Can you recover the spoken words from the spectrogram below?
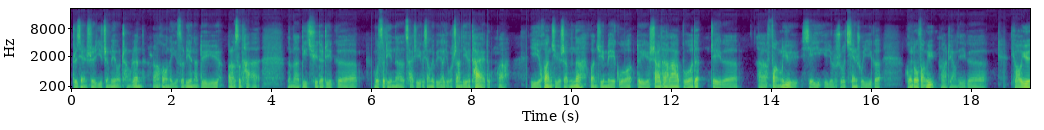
之前是一直没有承认的。然后呢，以色列呢对于巴勒斯坦那么地区的这个穆斯林呢，采取一个相对比较友善的一个态度啊，以换取什么呢？换取美国对沙特阿拉伯的这个呃防御协议，也就是说签署一个。共同防御啊，这样的一个条约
